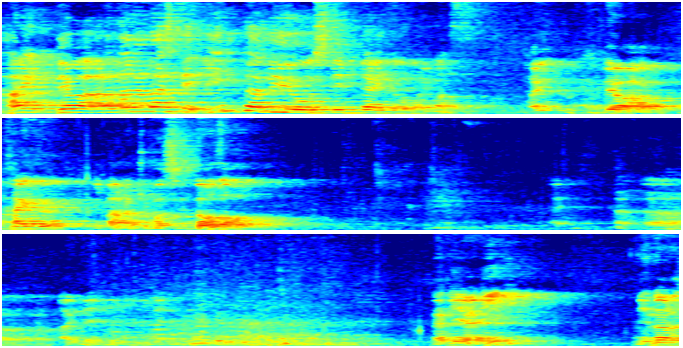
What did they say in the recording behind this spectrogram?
はい、では改めましてインタビューをしてみたいと思います。はい。では海君今の気持ちどうぞ。はい。うんあいて何何？みんなの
